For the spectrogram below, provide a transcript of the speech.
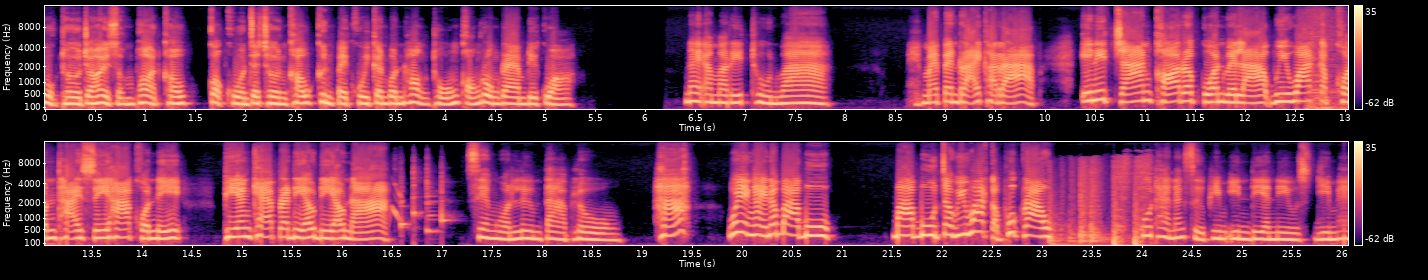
พวกเธอจะให้สัมภาษณ์เขาก็ควรจะเชิญเขาขึ้นไปคุยกันบนห้องโถงของโรงแรมดีกว่านายอมริตทูลว่า ไม่เป็นไรคาราบ อินิจานขอรบกวนเวลาวิวาทกับคนไทยสี่ห้าคนนี้ เพียงแค่ประเดียวเดียวนะ เสียงหวนลืมตาโพลงฮะ ว่ายังไงนะบาบู บาบูจะวิวาทกับพวกเรา ผู้แทนหนังสือพิมพ์อินเดียนิวส์ยิ้มแ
